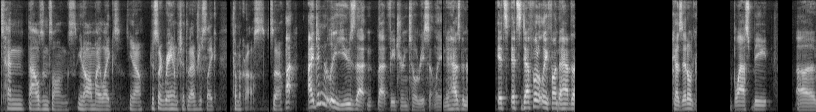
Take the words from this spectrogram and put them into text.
ten thousand songs you know on my liked you know just like random shit that I've just like come across. So I I didn't really use that that feature until recently, and it has been. It's it's definitely fun to have that because it'll blast beat, uh,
